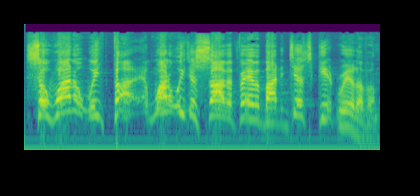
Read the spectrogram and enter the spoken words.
So why don't we? Why don't we just solve it for everybody? Just get rid of them.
